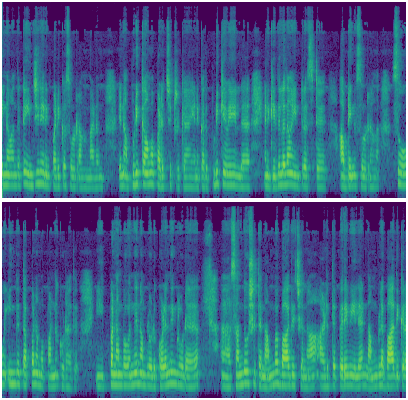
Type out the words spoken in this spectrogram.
என்னை வந்துட்டு இன்ஜினியரிங் படிக்க சொல்கிறாங்க மேடம் நான் பிடிக்காம படிச்சுட்ருக்கேன் எனக்கு அது பிடிக்கவே இல்லை. எனக்கு இதில் தான் இன்ட்ரெஸ்ட்டு அப்படின்னு சொல்கிறாங்க ஸோ இந்த தப்பை நம்ம பண்ணக்கூடாது. இப்போ நம்ம வந்து நம்மளோட குழந்தைங்களோட சந்தோஷத்தை நம்ம பாதிச்சோன்னா அடுத்த பிறவியில் நம்மளை பாதிக்கிற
